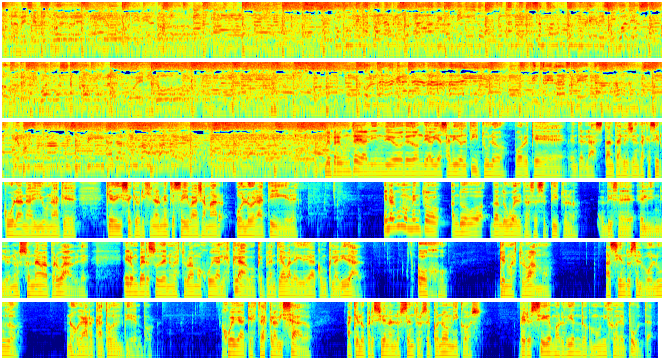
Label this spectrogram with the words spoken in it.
Otra vez se pescó el resfrío boliviano. Confunden las palabras soldado y bandido Flotando en un zampán con mujeres iguales A hombres iguales a un blanco herido Le pregunté al indio de dónde había salido el título, porque entre las tantas leyendas que circulan hay una que, que dice que originalmente se iba a llamar Olor a Tigre. En algún momento anduvo dando vueltas ese título, dice el indio, no sonaba probable. Era un verso de Nuestro amo juega al esclavo que planteaba la idea con claridad. Ojo, que nuestro amo, haciéndose el boludo, nos garca todo el tiempo. Juega a que está esclavizado, a que lo presionan los centros económicos, pero sigue mordiendo como un hijo de puta.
